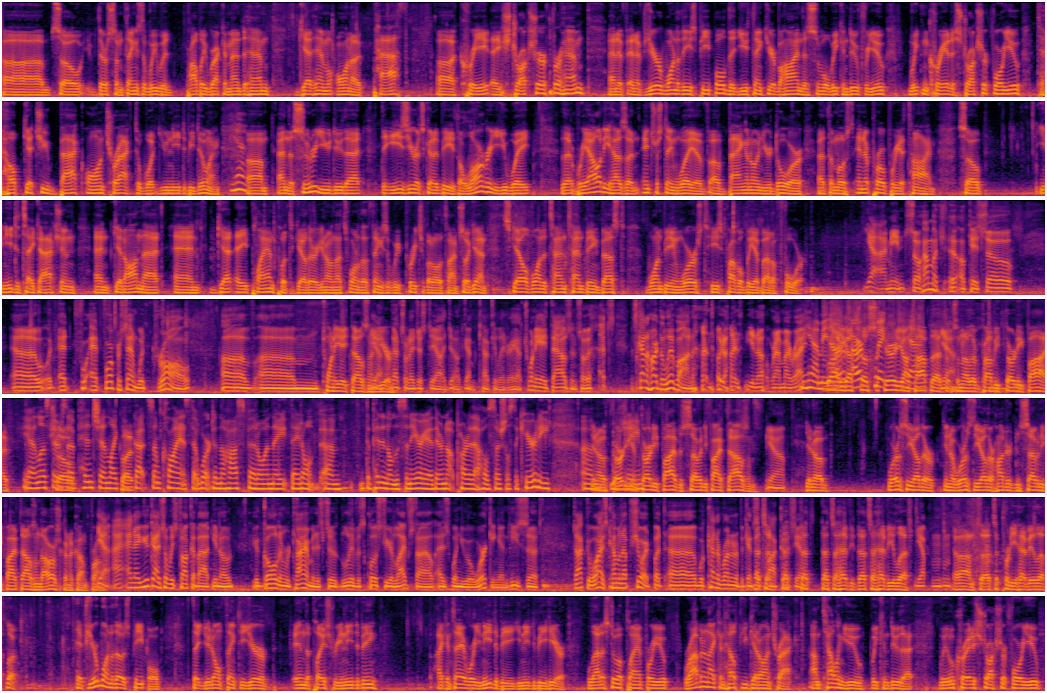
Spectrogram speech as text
Um, so there's some things that we would probably recommend to him. Get him on a path. Uh, create a structure for him. And if and if you're one of these people that you think you're behind, this is what we can do for you. We can create a structure for you to help get you back on track to what you need to be doing. Yeah. Um, and the sooner you do that, the easier it's going to be. The longer you wait, that reality has an interesting way of, of banging on your door at the most inappropriate time. So you need to take action and get on that and get a plan put together. You know, and that's one of the things that we preach about all the time. So again, scale of one to 10, 10 being best, one being worst. He's probably about a four. Yeah, I mean, so how much? Uh, okay, so uh, at four, at four percent withdrawal of um, Twenty-eight thousand yeah, a year. that's what I just yeah, I got my calculator. Yeah, twenty eight thousand. So that's it's kind of hard to live on. you know, am I right? Yeah, I mean, well, our, you got our Social quick, Security on yeah. top of that. Yeah. That's another probably thirty-five. Yeah, unless there's So, a pension, like but- we've got some clients that worked in the hospital and they, they don't, um, depending on the scenario, they're not part of that whole Social Security. Um, You know, thirty regime. and thirty-five is seventy-five thousand. Yeah. You know, where's the other? You know, where's the other hundred and seventy-five thousand dollars going to come from? Yeah, I, I know you guys always talk about, you know, your goal in retirement is to live as close to your lifestyle as when you were working, and he's uh, Dr. Y's coming up short, but uh, we're kind of running up against That's the a clock. that's, yeah. that's that's a heavy that's a heavy lift. Yep, mhm. Um, so that's a pretty heavy lift. Look, if you're one of those people that you don't think that you're in the place where you need to be, I can tell you where you need to be. You need to be here. Let us do a plan for you. Robin and I can help you get on track. I'm telling you, we can do that. We will create a structure for you.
